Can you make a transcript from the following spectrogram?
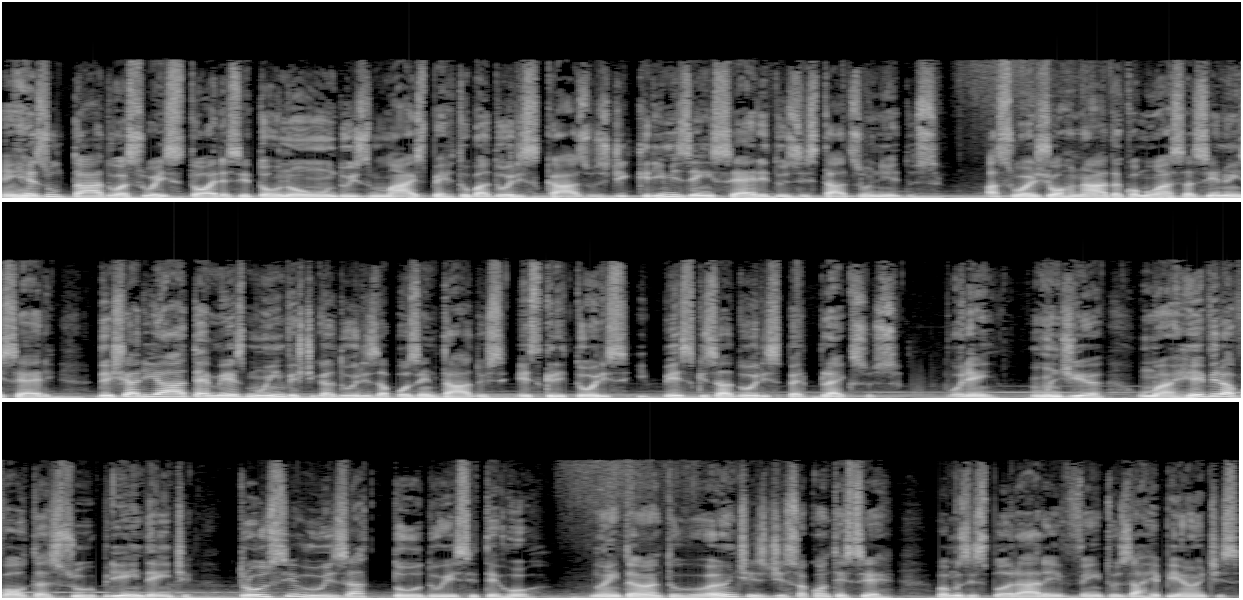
Em resultado, a sua história se tornou um dos mais perturbadores casos de crimes em série dos Estados Unidos. A sua jornada como assassino em série deixaria até mesmo investigadores aposentados, escritores e pesquisadores perplexos. Porém, um dia, uma reviravolta surpreendente trouxe luz a todo esse terror. No entanto, antes disso acontecer, vamos explorar eventos arrepiantes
